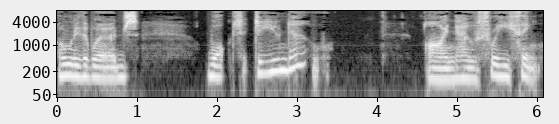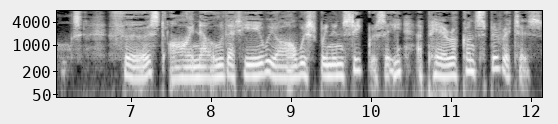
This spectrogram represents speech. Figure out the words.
only the words, "What do you know?" I know three things. First, I know that here we are whispering in secrecy, a pair of conspirators."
